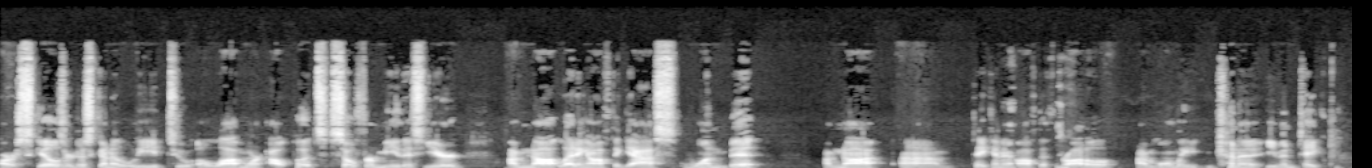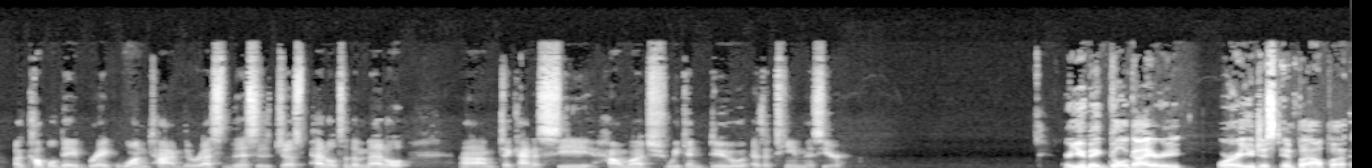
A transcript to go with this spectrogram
our skills are just going to lead to a lot more outputs. So for me this year, I'm not letting off the gas one bit. I'm not um, taking it off the throttle. I'm only going to even take a couple day break one time. The rest of this is just pedal to the metal um, to kind of see how much we can do as a team this year. Are you a big goal guy, or or are you just input output?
